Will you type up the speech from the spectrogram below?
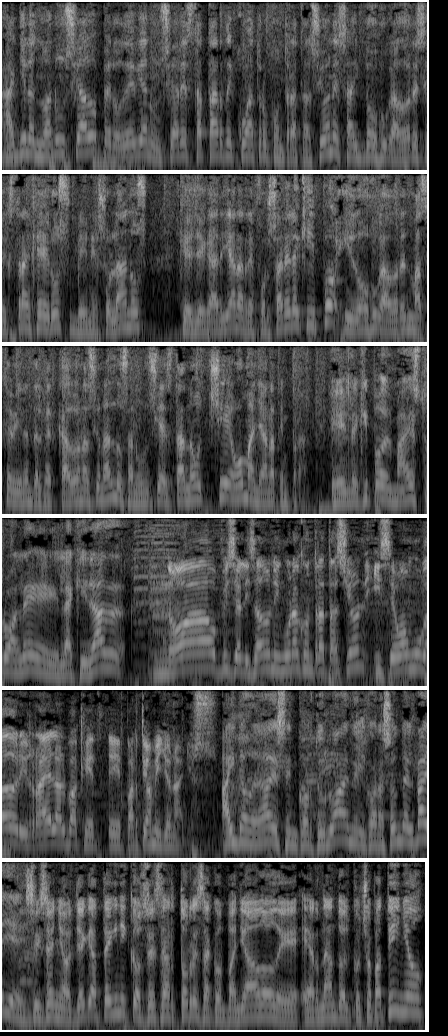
Águilas no ha anunciado, pero debe anunciar esta tarde cuatro contrataciones. Hay dos jugadores extranjeros, venezolanos, que llegarían a reforzar el equipo y dos jugadores más que vienen del mercado nacional. Los anuncia esta noche o mañana temprano. El equipo del maestro Ale, la equidad. No ha oficializado ninguna contratación y se va un jugador, Israel Alba, que eh, partió a Millonarios. Hay novedades en Cortuluá, en el corazón del Valle. Sí, señor. Llega técnico César Torres acompañado de Hernando El Cocho Patiño,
